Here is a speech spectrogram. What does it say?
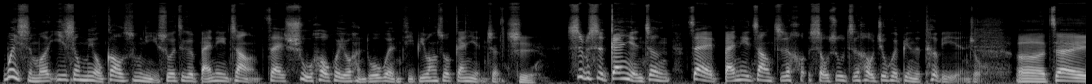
为什么医生没有告诉你说这个白内障在术后会有很多问题，比方说干眼症是。是不是干眼症在白内障之后手术之后就会变得特别严重？呃，在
